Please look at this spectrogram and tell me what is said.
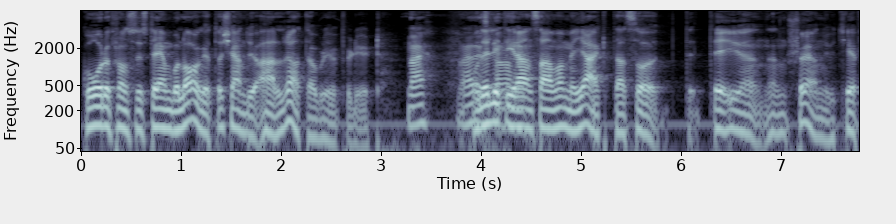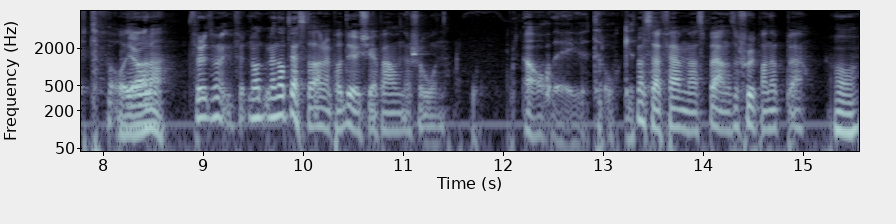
Går du från Systembolaget då känner du ju aldrig att det har blivit för dyrt. nej. nej Och det är lite grann samma med jakt, alltså det, det är ju en, en skön utgift att Jo, göra. Förutom, för, något- men jag stör mig på det är att köpa ammunition. Ja, det är ju tråkigt. Men så här 500 spänn så skjuter man uppe. Ja.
